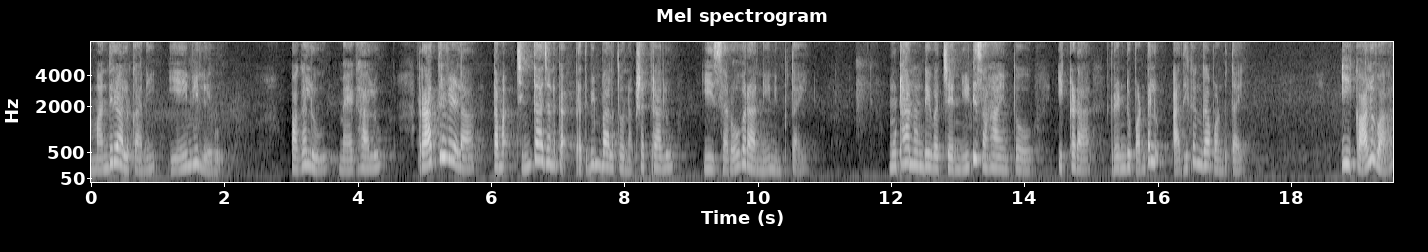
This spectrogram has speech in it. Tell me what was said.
మందిరాలు కానీ ఏమీ లేవు. పగలు మేఘాలు రాత్రివేళ తమ చింతాజనక ప్రతిబింబాలతో నక్షత్రాలు ఈ సరోవరాన్ని నింపుతాయి. ముఠా నుండి వచ్చే నీటి సహాయంతో ఇక్కడ రెండు పంటలు అధికంగా పండుతాయి. ఈ కాలువ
